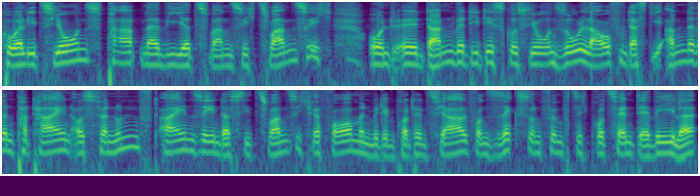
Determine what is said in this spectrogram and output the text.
Koalitionspartner Wir 2020 und äh, dann wird die Diskussion so laufen, dass die anderen Parteien aus Vernunft einsehen, dass die 20 Reformen mit dem Potenzial von 56 Prozent der Wähler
